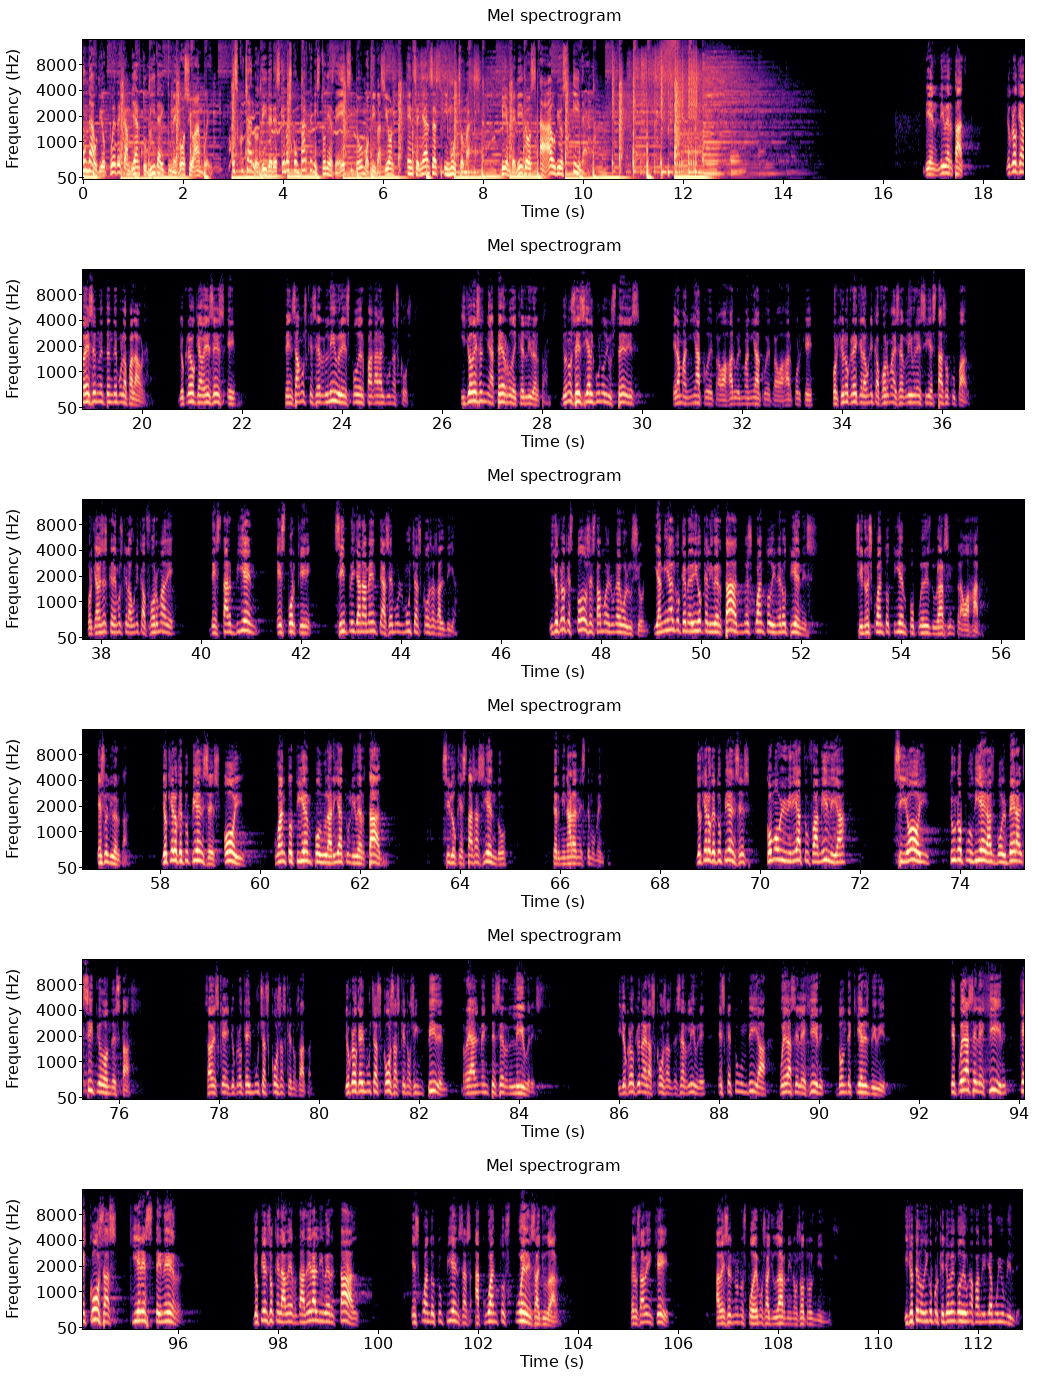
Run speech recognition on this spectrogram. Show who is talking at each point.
Speaker 1: Un audio puede cambiar tu vida y tu negocio Amway. Escucha a los líderes que nos comparten historias de éxito, motivación, enseñanzas y mucho más. Bienvenidos a Audios INA.
Speaker 2: Bien, libertad. Yo creo que a veces no entendemos la palabra. Yo creo que a veces eh, pensamos que ser libre es poder pagar algunas cosas. Y yo a veces me aterro de qué es libertad. Yo no sé si alguno de ustedes era maníaco de trabajar o es maníaco de trabajar porque, porque uno cree que la única forma de ser libre es si estás ocupado. Porque a veces creemos que la única forma de, de estar bien es porque simple y llanamente hacemos muchas cosas al día. Y yo creo que todos estamos en una evolución. Y a mí algo que me dijo que libertad no es cuánto dinero tienes, sino es cuánto tiempo puedes durar sin trabajar. Eso es libertad. Yo quiero que tú pienses hoy cuánto tiempo duraría tu libertad si lo que estás haciendo terminara en este momento. Yo quiero que tú pienses cómo viviría tu familia si hoy tú no pudieras volver al sitio donde estás. ¿Sabes qué? Yo creo que hay muchas cosas que nos atan. Yo creo que hay muchas cosas que nos impiden realmente ser libres. Y yo creo que una de las cosas de ser libre es que tú un día puedas elegir dónde quieres vivir. Que puedas elegir qué cosas quieres tener. Yo pienso que la verdadera libertad es cuando tú piensas a cuántos puedes ayudar. Pero ¿saben qué? A veces no nos podemos ayudar ni nosotros mismos. Y yo te lo digo porque yo vengo de una familia muy humilde.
